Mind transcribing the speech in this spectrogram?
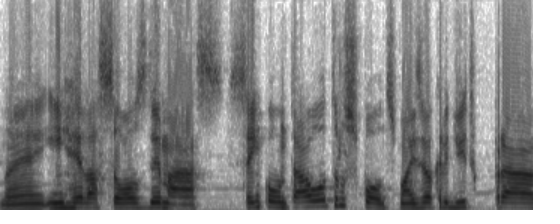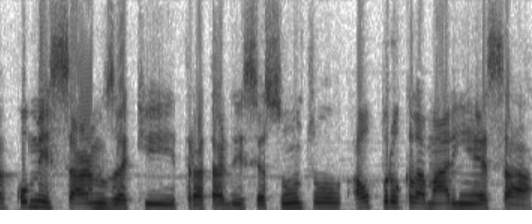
né, em relação aos demais, sem contar outros pontos. Mas eu acredito que para começarmos aqui tratar desse assunto, ao proclamarem essa,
